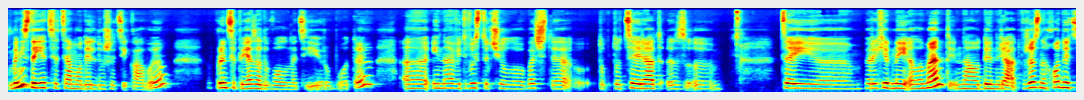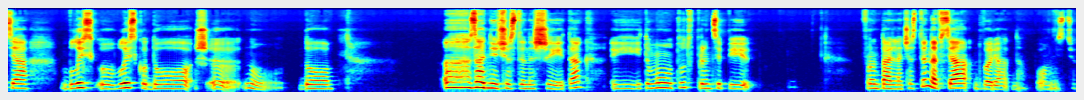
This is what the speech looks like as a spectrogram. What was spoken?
Мені здається, ця модель дуже цікавою. В принципі, я задоволена цією роботою. Е, І навіть вистачило, бачите, тобто цей ряд е, Цей е, перехідний елемент на один ряд вже знаходиться близько, близько до, ну, до задньої частини шиї, так? І тому тут, в принципі, фронтальна частина вся дворядна повністю.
